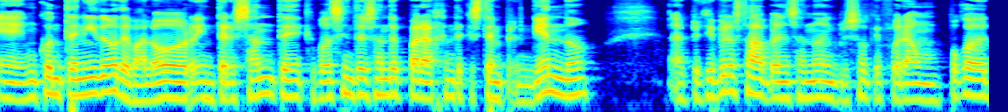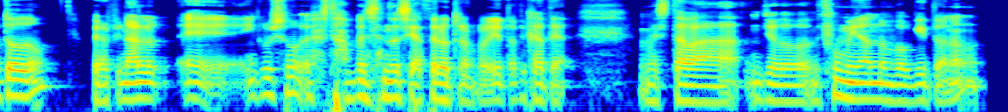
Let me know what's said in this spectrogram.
Un contenido de valor interesante, que pueda ser interesante para gente que esté emprendiendo. Al principio estaba pensando incluso que fuera un poco de todo, pero al final eh, incluso estaba pensando si hacer otro proyecto. Fíjate, me estaba yo difuminando un poquito, ¿no?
